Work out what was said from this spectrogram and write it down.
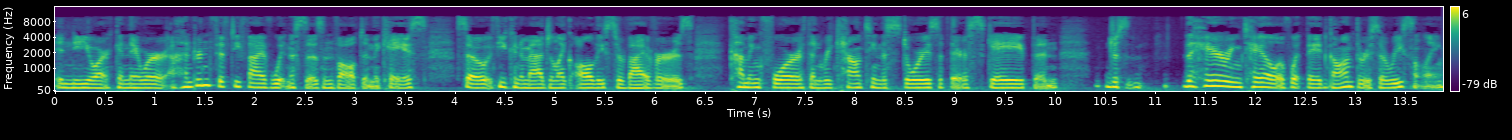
in New York, and there were 155 witnesses involved in the case. So if you can imagine, like all these survivors coming forth and recounting the stories of their escape and just the harrowing tale of what they had gone through so recently.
